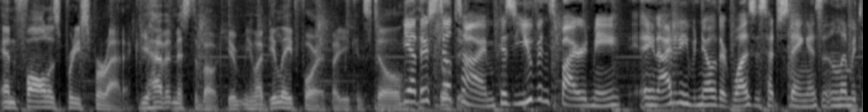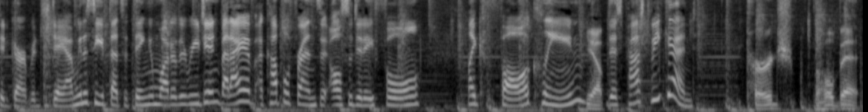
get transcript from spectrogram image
and fall is pretty sporadic. You haven't missed the boat. You, you might be late for it, but you can still. Yeah, there's still do it. time because you've inspired me, and I didn't even know there was a such thing as an unlimited garbage day. I'm going to see if that's a thing in Waterloo Region, but I have a couple friends that also did a full, like, fall clean Yep. this past weekend. purge the whole bit.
